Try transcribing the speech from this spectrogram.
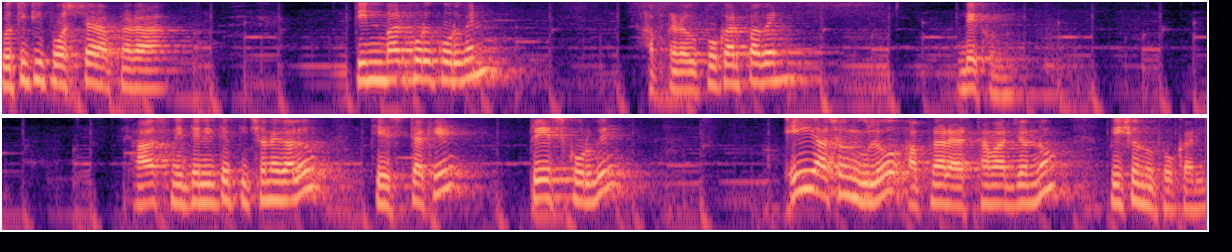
প্রতিটি পশ্চার আপনারা তিনবার করে করবেন, আপনারা উপকার পাবেন। দেখুন, শ্বাস নিতে নিতে পিছনে গেল চেস্টটাকে প্রেস করবে। এই আসনগুলো আপনার অ্যাস্থমার জন্য ভীষণ উপকারী।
